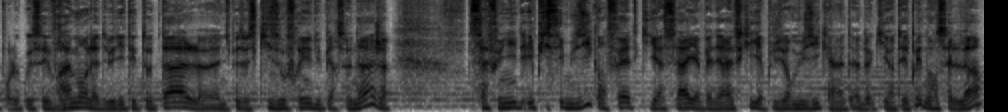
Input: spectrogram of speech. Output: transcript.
pour le coup, c'est vraiment la dualité totale, une espèce de schizophrénie du personnage symphonies. Et puis ces musiques, en fait, qui a ça, il y a Penderecki, il y a plusieurs musiques qui ont été prises dans celle-là.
